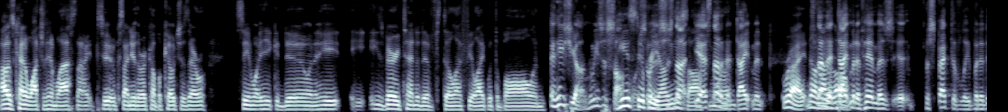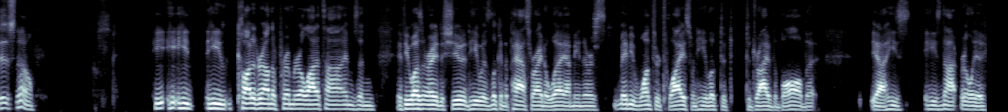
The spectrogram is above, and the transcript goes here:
I was kind of watching him last night too because I knew there were a couple coaches there seeing what he could do, and he, he he's very tentative still. I feel like with the ball, and and he's young. I mean, he's a sophomore. He's super so young. He's not, yeah, it's not an indictment. Right? No, it's not, not an indictment all. of him as uh, prospectively, but it is. No. He he he he caught it around the perimeter a lot of times, and if he wasn't ready to shoot it, he was looking to pass right away. I mean, there was maybe once or twice when he looked to to drive the ball, but yeah, he's he's not really a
